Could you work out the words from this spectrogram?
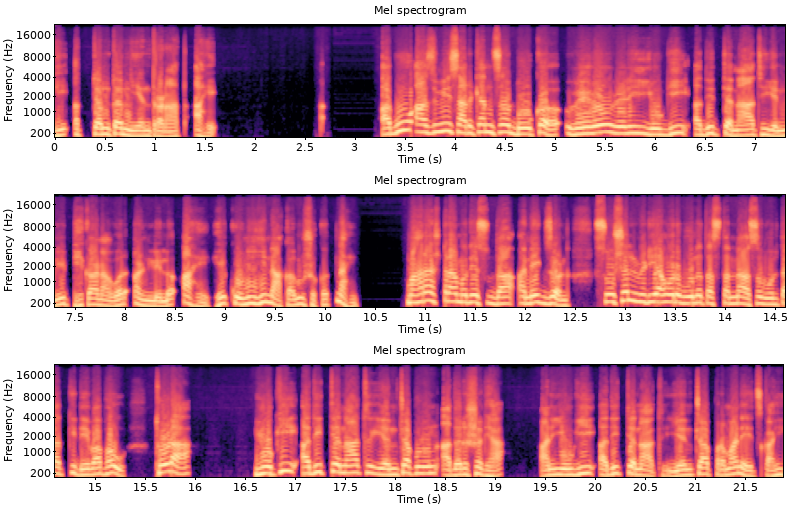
ही अत्यंत नियंत्रणात आहे. अबू आझमी सारख्यांचं डोकं वेळोवेळी योगी आदित्यनाथ यांनी ठिकाणावर आणलेलं आहे. हे कोणीही नाकारू शकत नाही. महाराष्ट्रामध्ये सुद्धा अनेक जण सोशल मीडियावर बोलत असताना असं बोलतात की देवाभाऊ थोडा योगी आदित्यनाथ यांच्याकडून आदर्श घ्या आणि योगी आदित्यनाथ यांच्याप्रमाणेच काही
